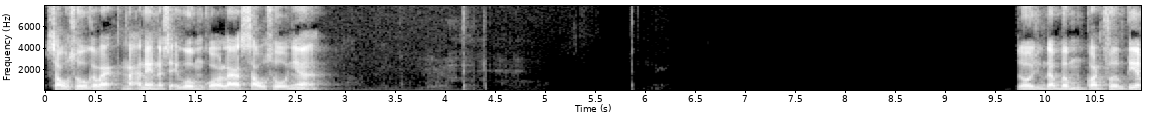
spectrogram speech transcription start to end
6 số các bạn. Mã này nó sẽ gồm có là 6 số nhá. Rồi, chúng ta bấm confirm tiếp.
